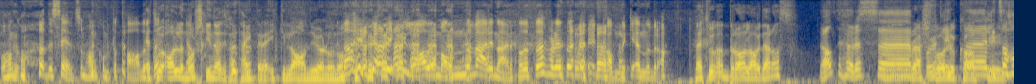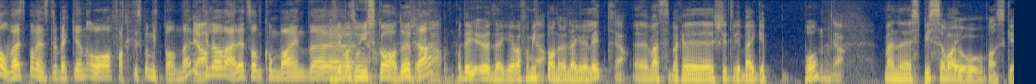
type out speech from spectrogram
og han kom, det ser ut som han kommer til å ta dette. Jeg tror alle norske United-fan tenkte det. Ikke la han gjøre noe nå. Nei, ikke la den mannen være i nærheten av dette, for det kan ikke ende bra. Men jeg tror det var et bra lag der, altså. Ja, det høres eh, litt, Lukaku. eh, litt sånn halvveis på venstrebekken og faktisk på midtbanen der, Ja. til å være et sånn combined eh, For det var så mange skader. Ja. Ja. Og det ødelegger i hvert fall midtbane ødelegger det litt. Ja. Eh, Venstrebekken sliter vi begge på. Mhm. Ja. Men spisse var jo ganske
